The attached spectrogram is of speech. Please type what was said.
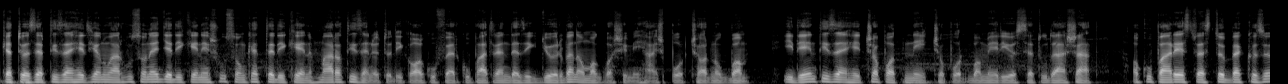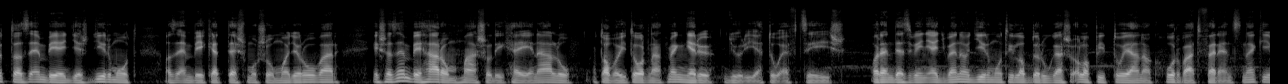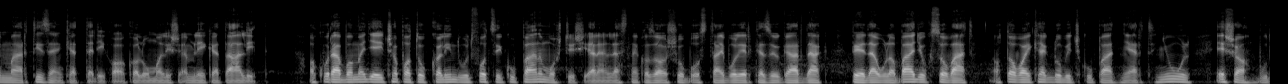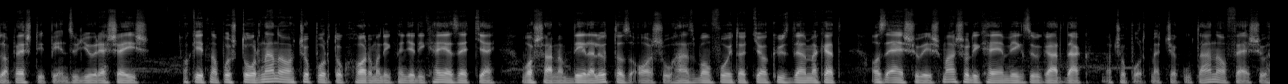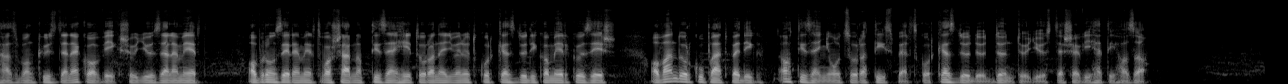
2017. január 21-én és 22-én már a 15. Alkufer kupát rendezik Győrben a Magvasi Mihály sportcsarnokban. Idén 17 csapat négy csoportban méri össze tudását. A kupán részt vesz többek között az MB1-es Gyirmót, az MB2-es Mosó Magyaróvár és az MB3 második helyén álló, a tavalyi tornát megnyerő Győri Eto FC is. A rendezvény egyben a Gyirmóti labdarúgás alapítójának Horváth Ferencnek immár 12. alkalommal is emléket állít. A korábban megyei csapatokkal indult foci kupán most is jelen lesznek az alsóbb osztályból érkező gárdák, például a Bágyok Szovát, a tavaly Keglovics kupát nyert Nyúl és a budapesti pénzügyőrese is. A kétnapos tornán a csoportok harmadik-negyedik helyezettje vasárnap délelőtt az alsóházban folytatja a küzdelmeket. Az első és második helyen végző gárdák a csoportmeccsek után a felsőházban küzdenek a végső győzelemért. A bronzéremért vasárnap 17 óra 45-kor kezdődik a mérkőzés, a vándorkupát pedig a 18 óra 10 perckor kezdődő döntő győztese viheti haza.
